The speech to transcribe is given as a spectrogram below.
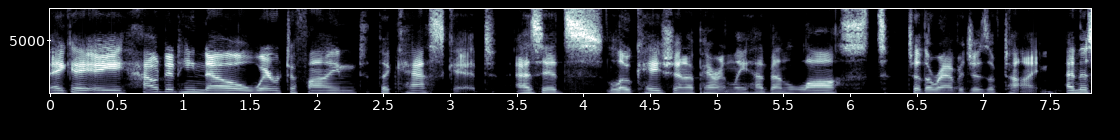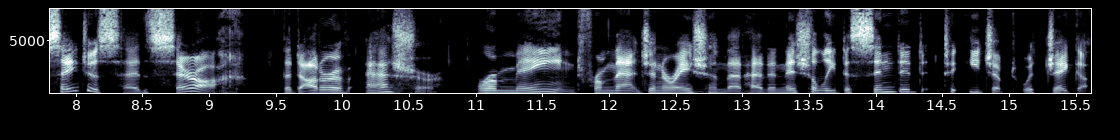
AKA, how did he know where to find the casket, as its location apparently had been lost to the ravages of time? And the sages said, Serach, the daughter of Asher, remained from that generation that had initially descended to Egypt with Jacob,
